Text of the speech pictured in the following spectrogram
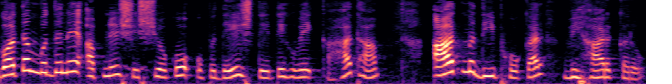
गौतम बुद्ध ने अपने शिष्यों को उपदेश देते हुए कहा था, आत्मदीप होकर विहार करो।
